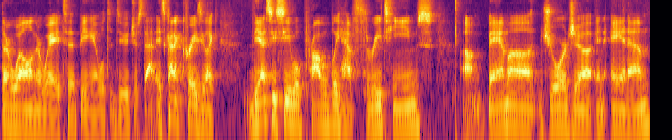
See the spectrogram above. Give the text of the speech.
they're well on their way to being able to do just that. It's kind of crazy. Like the SEC will probably have three teams: um, Bama, Georgia, and A and M.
